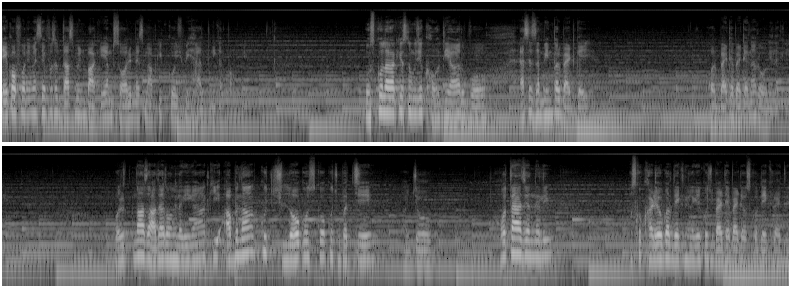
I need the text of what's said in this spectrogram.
टेक ऑफ़ होने में सिर्फ़ सिर्फ़ दस मिनट बाकी है एम सॉरी मैं इसमें आपकी कुछ भी हेल्प नहीं कर पाऊँगी। उसको लगा कि उसने मुझे खो दिया और वो ऐसे ज़मीन पर बैठ गई। और बैठे बैठे ना रोने लगी। और इतना ज़्यादा रोने लगी ना कि अब ना कुछ लोग उसको, कुछ बच्चे जो होता है जनरली उसको खड़े होकर देखने लगे, कुछ बैठे बैठे उसको देख रहे थे।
